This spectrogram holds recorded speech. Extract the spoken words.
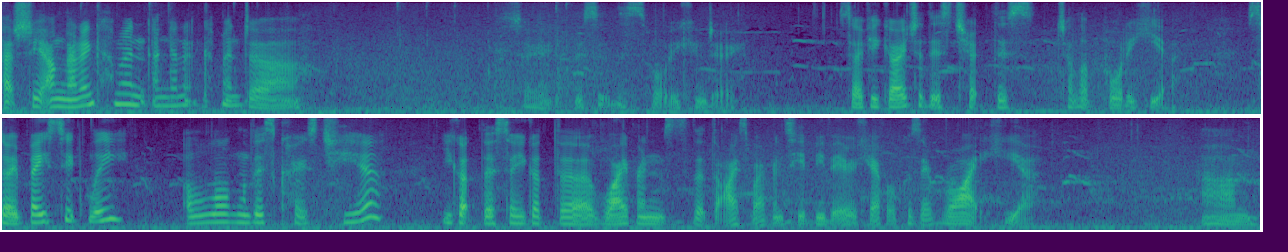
Actually, I'm gonna come and I'm gonna come and uh. So this is this is what we can do. So if you go to this this teleporter here, so basically along this coast here, you got the so you got the wyverns, the, the ice wyverns here. Be very careful because they're right here. Um,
